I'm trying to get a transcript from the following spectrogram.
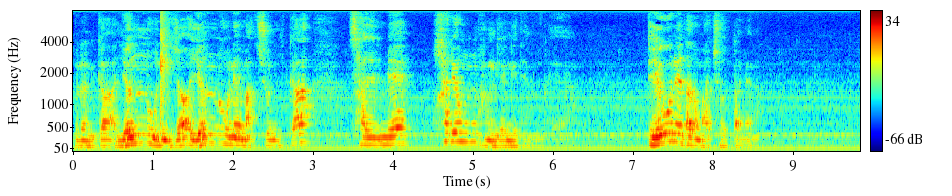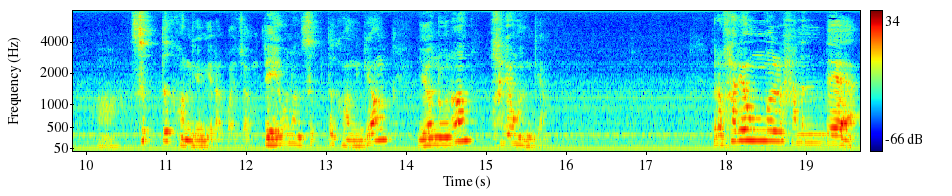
그러니까 연운이죠. 연운에 맞추니까 삶의 활용 환경이 되는 거예요. 대운에다가 맞췄다면 어, 습득 환경이라고 하죠. 대운은 습득 환경, 연운은 활용 환경. 그리고 활용을 하는데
